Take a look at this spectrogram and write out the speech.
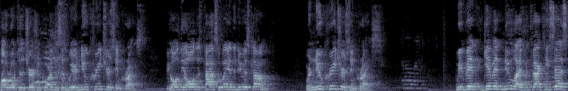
Paul wrote to the church in Corinth and says, We are new creatures in Christ. Behold, the old has passed away and the new has come. We're new creatures in Christ. We've been given new life. In fact, he says,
